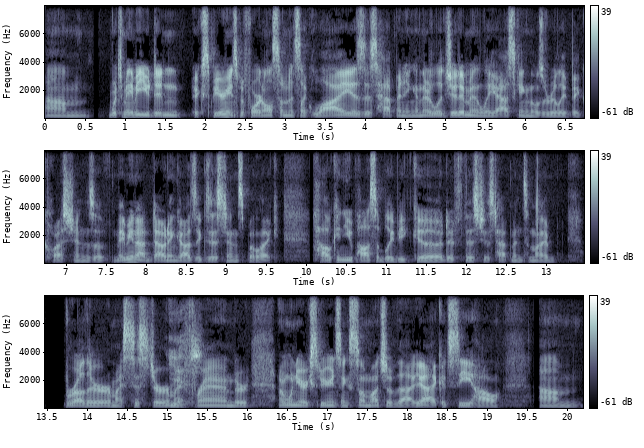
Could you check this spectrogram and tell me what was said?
um, which maybe you didn't experience before. And all of a sudden it's like, why is this happening? And they're legitimately asking those really big questions of maybe not doubting God's existence, but like, how can you possibly be good if this just happened to my brother or my sister or yes. my friend or and when you're experiencing so much of that yeah i could see how um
